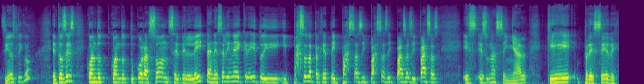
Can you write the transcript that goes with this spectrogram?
¿Sí me explico? Entonces, cuando, cuando tu corazón se deleita en esa línea de crédito y, pasas la tarjeta y pasas y pasas y pasas y pasas, es, una señal que precede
